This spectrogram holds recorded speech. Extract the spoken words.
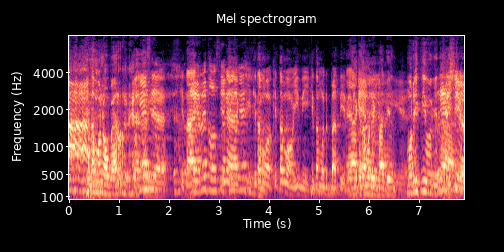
kita mau nobar. Oke, Iya, siap. kita Layarnya tolong siapin dong ya. kita mau kita mau ini kita mau debatin ya, kita mau Iya, iya. mau review kita. Reaction,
